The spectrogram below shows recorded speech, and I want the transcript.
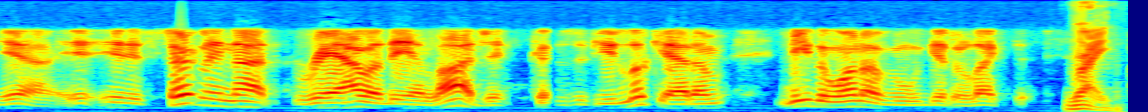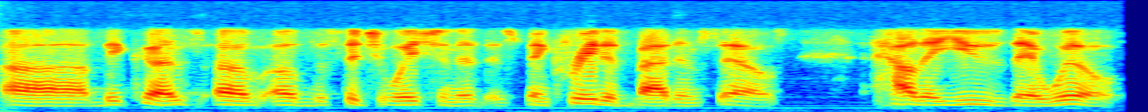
yeah. It, it is certainly not reality and logic because if you look at them, neither one of them would get elected. Right. uh, because of, of the situation that has been created by themselves, how they use their will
